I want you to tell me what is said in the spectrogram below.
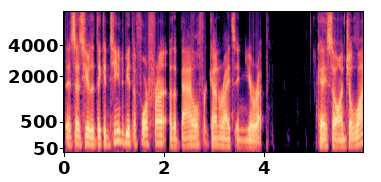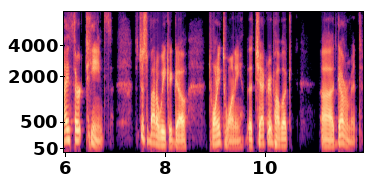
that says here that they continue to be at the forefront of the battle for gun rights in Europe. Okay, so on July 13th, just about a week ago, 2020, the Czech Republic uh, government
